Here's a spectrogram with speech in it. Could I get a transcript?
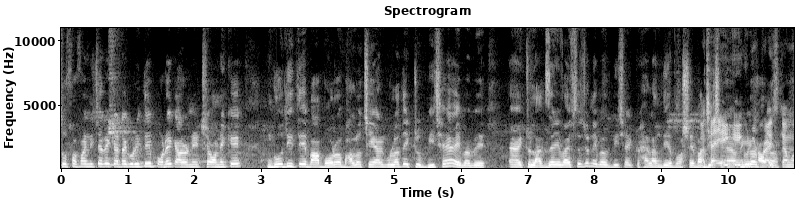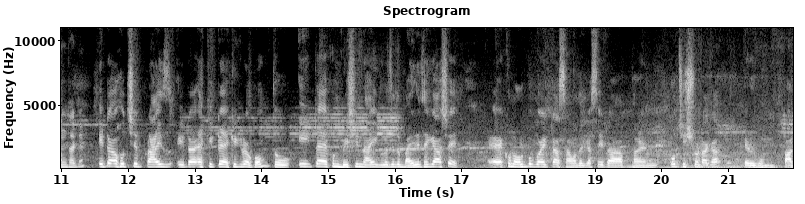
সোফা ফার্নিচারের ক্যাটাগরিতেই পড়ে কারণ এটা অনেকে গদিতে বা বড় ভালো চেয়ারগুলোতে একটু বিছায় এভাবে একটু লাক্সারি ভাইবসের জন্য এভাবে বিছায় একটু হেলান দিয়ে বসে বা আচ্ছা এগুলোর প্রাইস কেমন থাকে? এটা হচ্ছে প্রাইস এটা এক একটা এক এক রকম। তো এইটা এখন বেশি নাই এগুলো যদি বাইরে থেকে আসে এখন অল্প কয়েকটা আছে আমাদের কাছে। এটা ধরেন পঁচিশশো টাকা এরকম পার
